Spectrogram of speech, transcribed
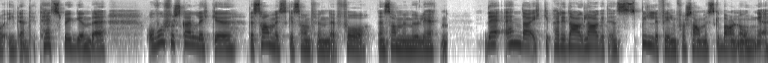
og identitetsbyggende. Og hvorfor skal ikke det samiske samfunnet få den samme muligheten? Det er enda ikke per i dag laget en spillefilm for samiske barn og unge.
